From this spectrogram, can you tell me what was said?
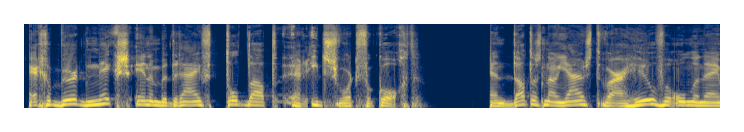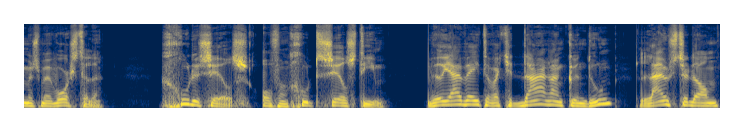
Er gebeurt niks in een bedrijf totdat er iets wordt verkocht. En dat is nou juist waar heel veel ondernemers mee worstelen. Goede sales of een goed salesteam. Wil jij weten wat je daaraan kunt doen? Luister dan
